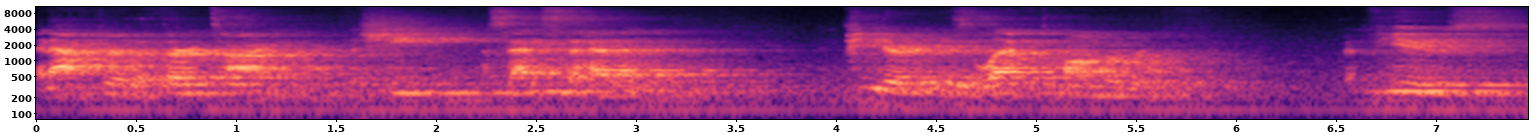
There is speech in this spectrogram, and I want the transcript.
And after the third time, the sheep ascends to heaven. Peter is left on the roof, confused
